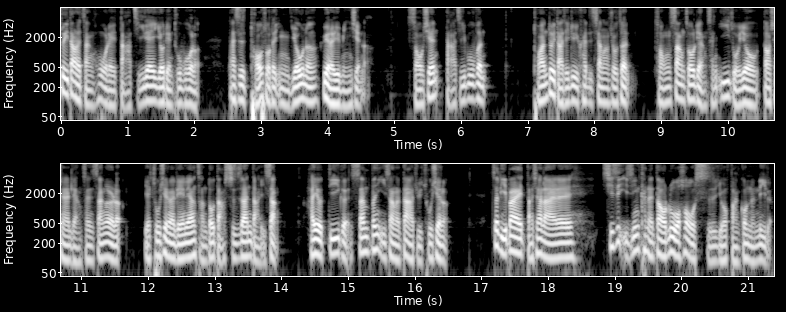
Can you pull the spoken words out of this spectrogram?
最大的斩获嘞，打击嘞有点突破了，但是投手的隐忧呢，越来越明显了。首先，打击部分，团队打击率开始向上修正，从上周两成一左右到现在两成三二了，也出现了连两场都打十三打以上，还有第一个三分以上的大局出现了。这礼拜打下来，其实已经看得到落后时有反攻能力了，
